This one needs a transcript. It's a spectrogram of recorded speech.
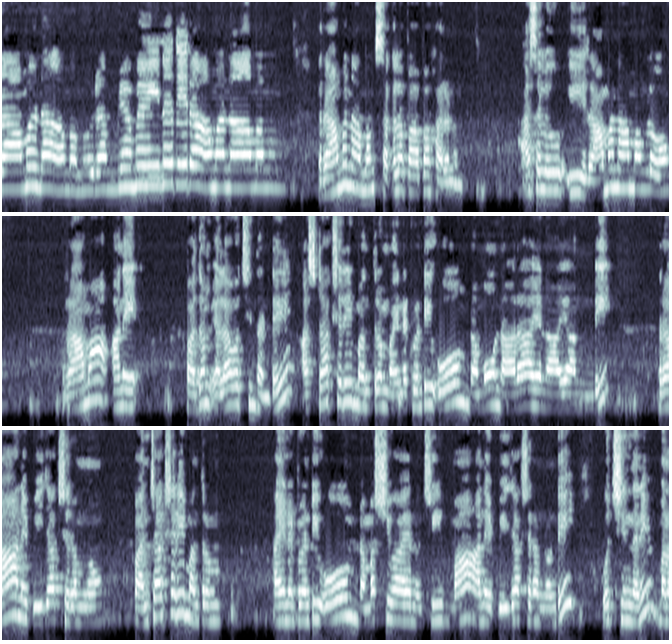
రామనామము రమ్యమైనది రామనామము. రామనామం సకల పాప హరణం అసలు ఈ రామనామంలో రామ అనే పదం ఎలా వచ్చిందంటే అష్టాక్షరి మంత్రం అయినటువంటి ఓం నమో నారాయణాయ నుండి రా అనే బీజాక్షరంను పంచాక్షరి మంత్రం అయినటువంటి ఓం నమ శివాయ నుంచి మా అనే బీజాక్షరం నుండి వచ్చిందని మన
